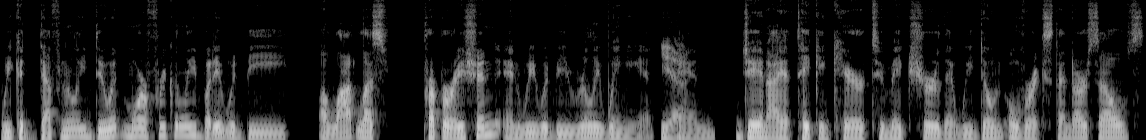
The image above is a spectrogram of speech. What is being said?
we could definitely do it more frequently, but it would be a lot less preparation and we would be really winging it. Yeah. And Jay and I have taken care to make sure that we don't overextend ourselves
